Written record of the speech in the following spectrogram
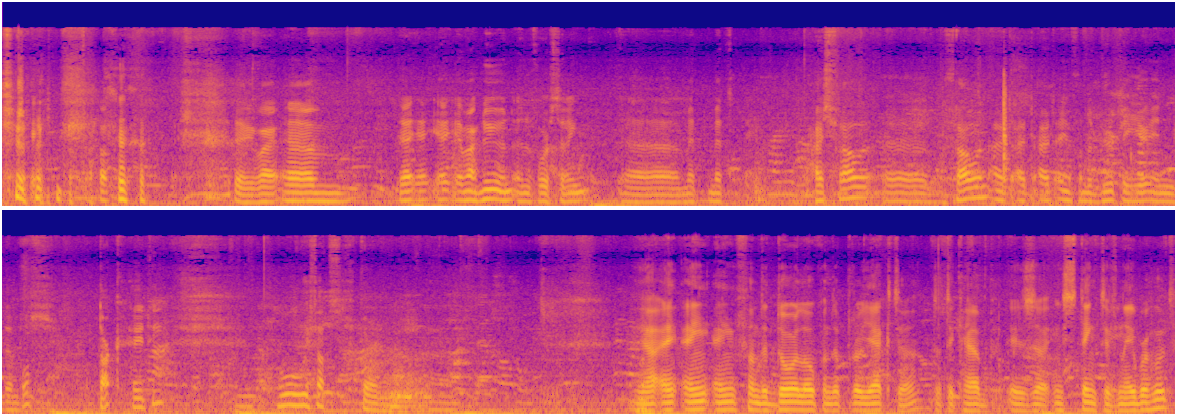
nee, maar ehm, jij, maakt nu een, een voorstelling eh, met, met huisvrouwen, eh, vrouwen uit, uit, uit een van de buurten hier in Den Bosch. Tak heet die. Hoe is dat gekomen? Ja, een, van de doorlopende projecten dat ik heb is eh, Instinctive Neighborhood.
